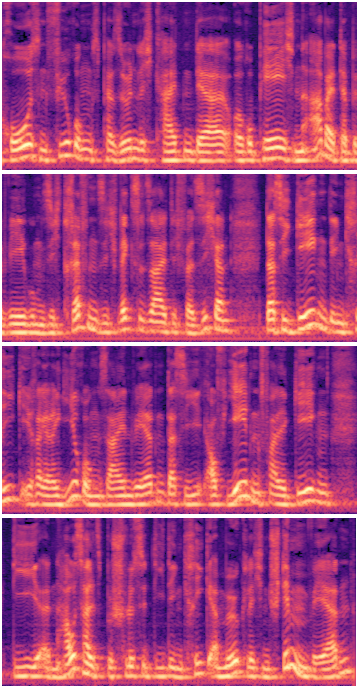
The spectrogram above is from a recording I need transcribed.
großen Führungspersönlichkeiten der europäischen Arbeiterbewegung sich treffen, sich wechselseitig versichern, dass sie gegen den Krieg ihrer Regierung sein werden, dass sie auf jeden Fall gegen die äh, Haushaltsbeschlüsse, die den Krieg ermöglichen, stimmen werden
